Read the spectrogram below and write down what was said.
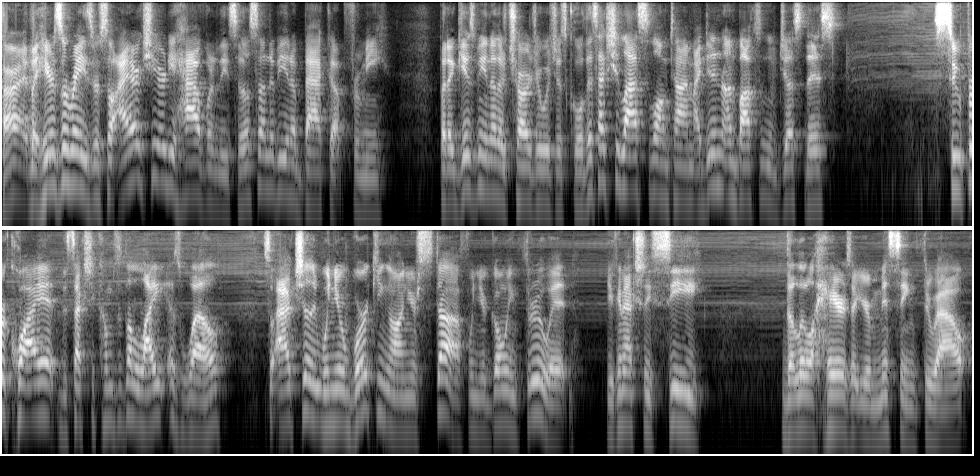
All right, but here's a razor. So I actually already have one of these, so this is gonna be in a backup for me. But it gives me another charger, which is cool. This actually lasts a long time. I did an unboxing of just this Super quiet. This actually comes with a light as well. So actually when you're working on your stuff, when you're going through it, you can actually see the little hairs that you're missing throughout.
